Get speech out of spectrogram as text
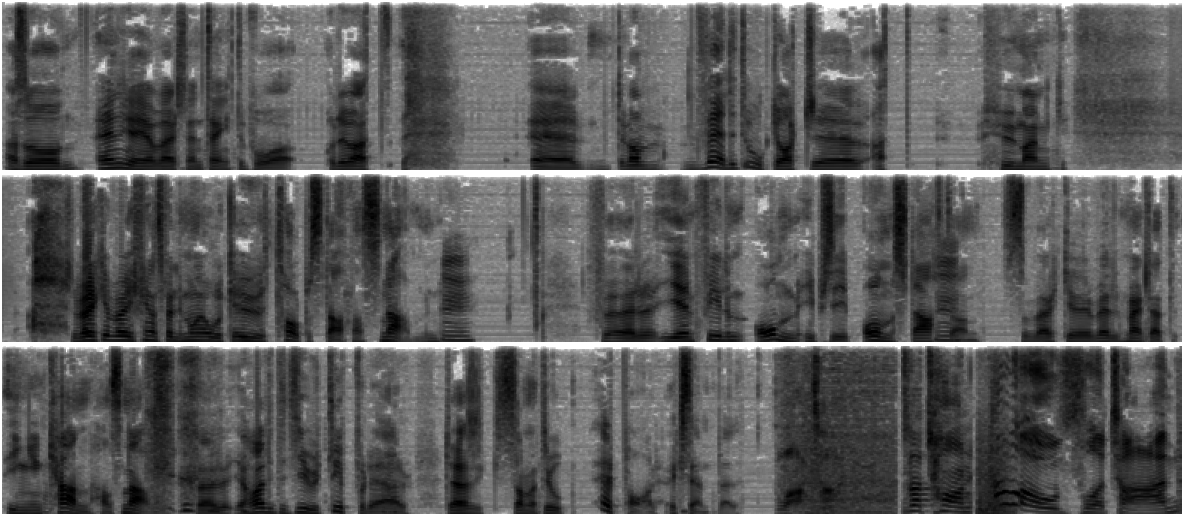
alltså, en grej jag verkligen tänkte på, och det var att eh, det var väldigt oklart eh, att hur man det verkar finnas väldigt många olika uttal på Zlatans namn. Mm. För i en film om, i princip, om Zlatan Mm. så verkar det väldigt märkligt att ingen kan hans namn. För jag har ett litet ljudklipp på det här, där jag har samlat ihop ett par exempel. Zlatan. Zlatan. Hello, Zlatan.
